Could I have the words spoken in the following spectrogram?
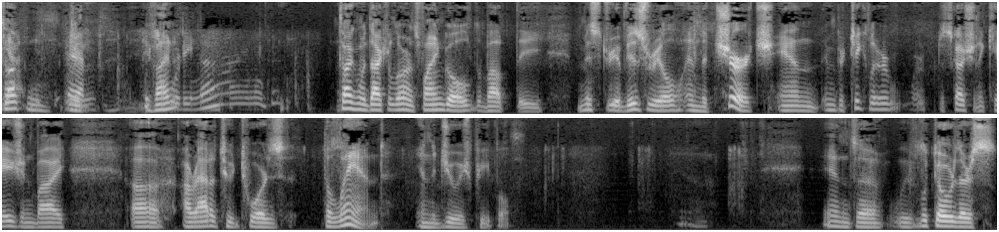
talking. Yeah, um, you find talking with Dr. Lawrence Feingold about the mystery of Israel and the church, and in particular, discussion occasioned by uh, our attitude towards the land in the Jewish people. And uh, we've looked over there's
